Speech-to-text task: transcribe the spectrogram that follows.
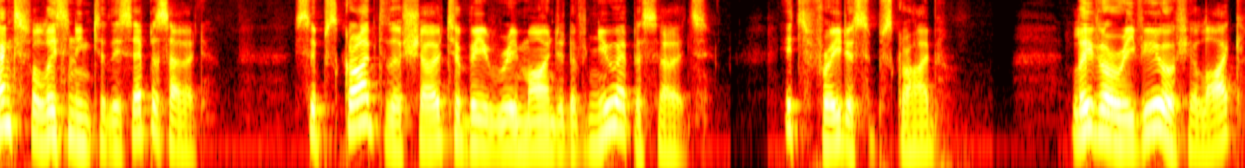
Thanks for listening to this episode. Subscribe to the show to be reminded of new episodes. It's free to subscribe. Leave a review if you like.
